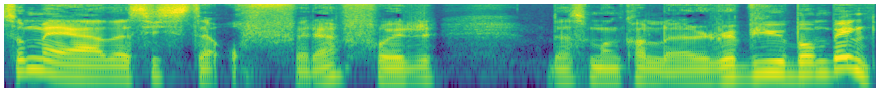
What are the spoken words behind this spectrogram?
Som er det siste offeret for det som man kaller review-bombing.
